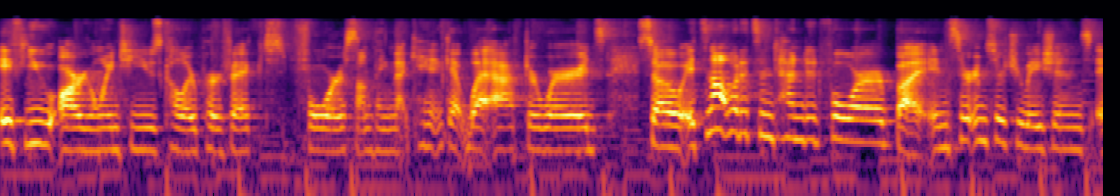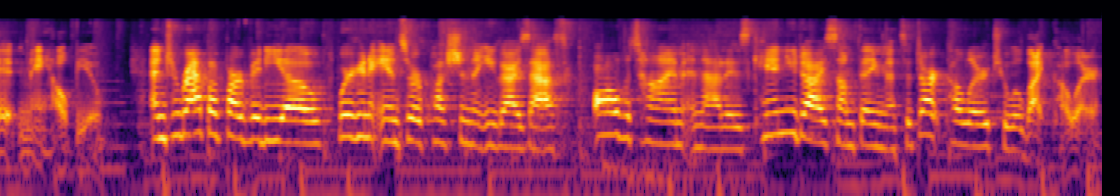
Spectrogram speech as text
if you are going to use Color Perfect for something that can't get wet afterwards. So it's not what it's intended for, but in certain situations, it may help you. And to wrap up our video, we're gonna answer a question that you guys ask all the time, and that is, can you dye something that's a dark color to a light color?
